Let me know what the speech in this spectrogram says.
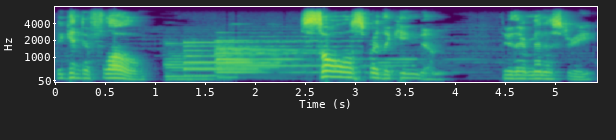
begin to flow. Souls for the kingdom through their ministry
